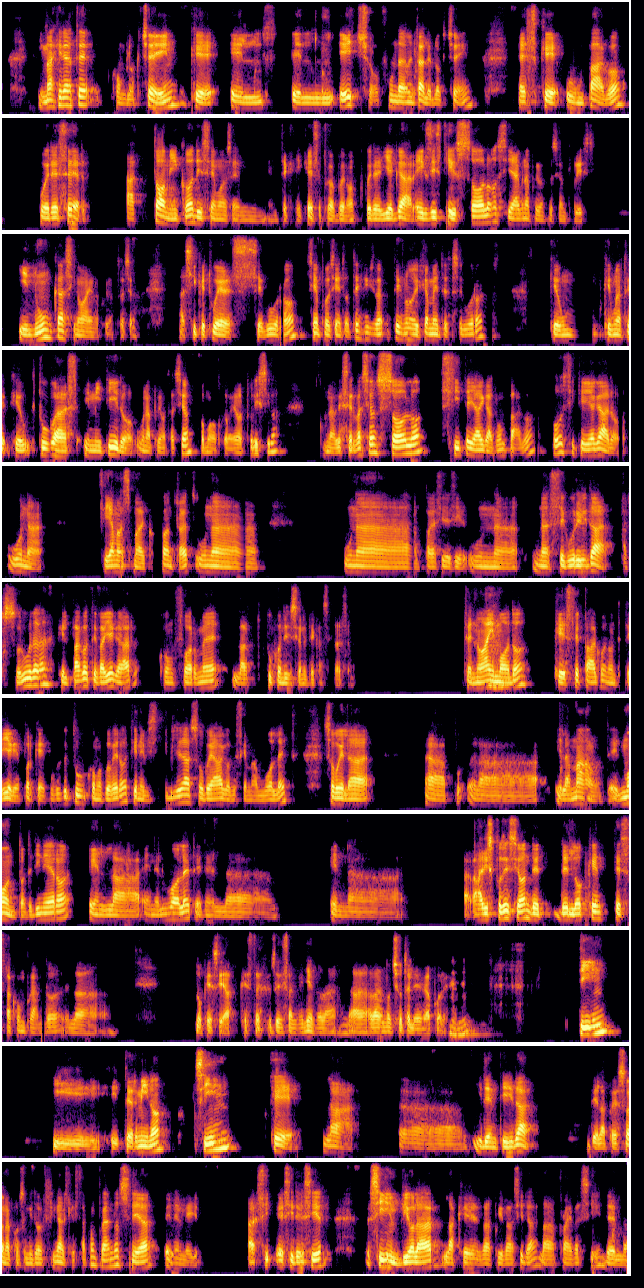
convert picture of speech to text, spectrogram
Imagínate con blockchain que el, el hecho fundamental de blockchain es que un pago puede ser atómico, decimos en, en técnica, pero bueno, puede llegar a existir solo si hay una penetración turística y nunca si no hay una penetración. Así que tú eres seguro, 100% tecnológicamente seguro, que, un, que, una, que, tú has emitido una prenotación como proveedor turístico, una reservación, solo si te ha llegado un pago o si te ha llegado una, se llama smart contract, una, una para así decir, una, una seguridad absoluta que el pago te va a llegar conforme la, tu condiciones de cancelación. Sea, no hay modo que este pago no te llegue. ¿Por qué? Porque tú como proveedor tienes visibilidad sobre algo que se llama wallet, sobre la, la, el amount, el monto de dinero en, la, en el wallet, en el, en la, a disposición de, de, lo que te está comprando, la, lo que sea, que, está, que te está vendiendo la, la, noche hotelera, por ejemplo. Sin, y, y termino, sin que la uh, identidad de la persona consumidor final que está comprando sea en el medio. Así, es decir, sin violar la, que, la privacidad, la privacy del,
